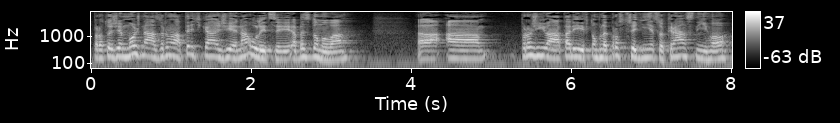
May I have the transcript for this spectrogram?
protože možná zrovna teďka žije na ulici a bezdomova a, a prožívá tady v tomhle prostředí něco krásného,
